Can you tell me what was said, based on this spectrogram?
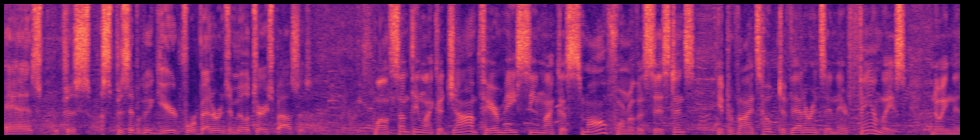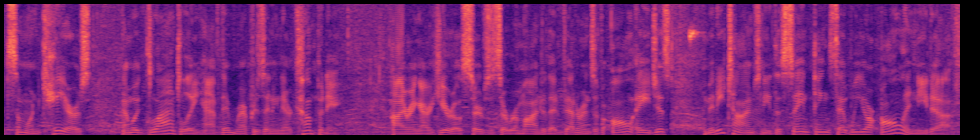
and it's specifically geared for veterans and military spouses. While something like a job fair may seem like a small form of assistance, it provides hope to veterans and their families, knowing that someone cares and would gladly have them representing their company. Hiring Our hero serves as a reminder that veterans of all ages many times need the same things that we are all in need of,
